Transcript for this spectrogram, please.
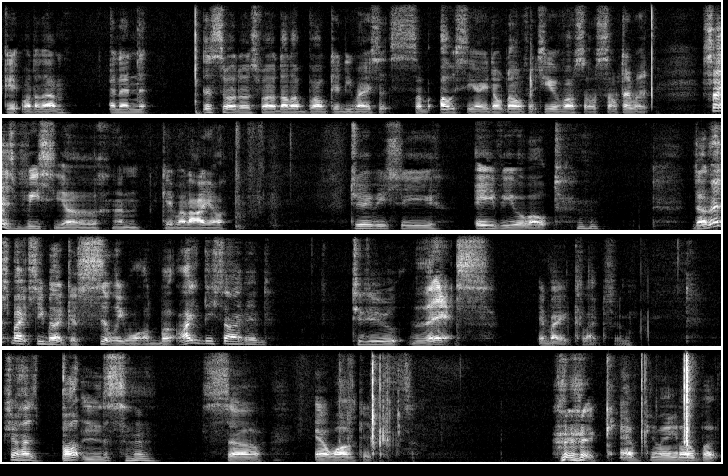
get one of them. And then this one was for another broken device. It's some RCA. I don't know if it's universal or something, but it says VCR and cable audio. JVC AV remote. now this might seem like a silly one, but I decided to do this in my collection. Sure has buttons, so it won't calculator, but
